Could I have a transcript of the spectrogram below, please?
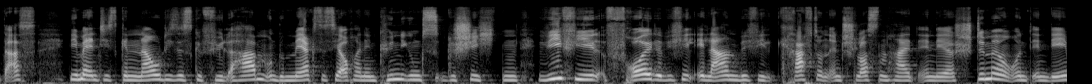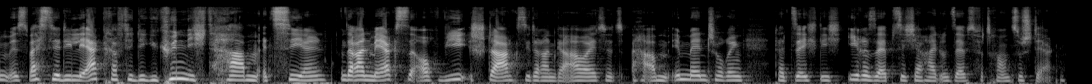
dass die Mentis genau dieses Gefühl haben und du merkst es ja auch an den Kündigungsgeschichten, wie viel Freude, wie viel Elan, wie viel Kraft und Entschlossenheit in der Stimme und in dem ist, was dir die Lehrkräfte, die gekündigt haben, erzählen. Und daran merkst du auch, wie stark sie daran gearbeitet haben, im Mentoring tatsächlich ihre Selbstsicherheit und Selbstvertrauen zu stärken.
